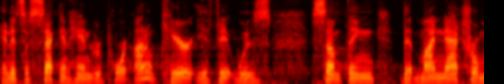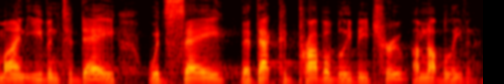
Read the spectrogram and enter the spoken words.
and it's a secondhand report, I don't care if it was something that my natural mind, even today, would say that that could probably be true. I'm not believing it.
